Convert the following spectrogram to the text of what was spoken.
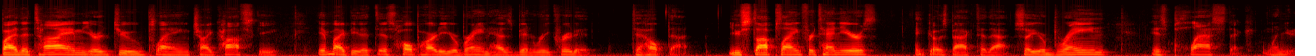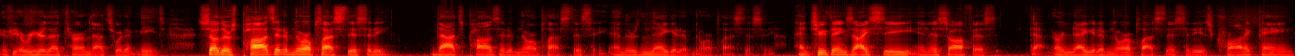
By the time you're to playing Tchaikovsky, it might be that this whole part of your brain has been recruited to help that. You stop playing for 10 years, it goes back to that. So your brain is plastic. When you, if you ever hear that term, that's what it means. So there's positive neuroplasticity. That's positive neuroplasticity. And there's negative neuroplasticity. And two things I see in this office that are negative neuroplasticity is chronic pain,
